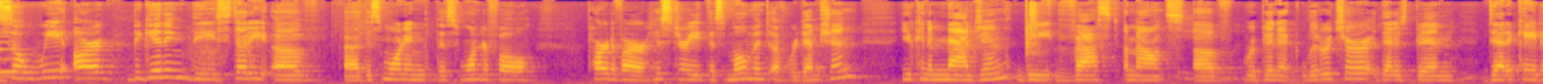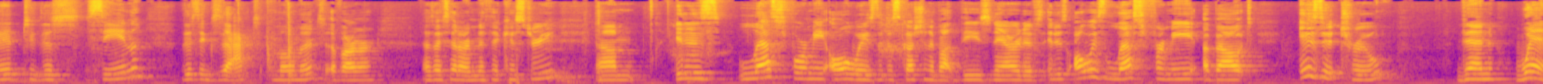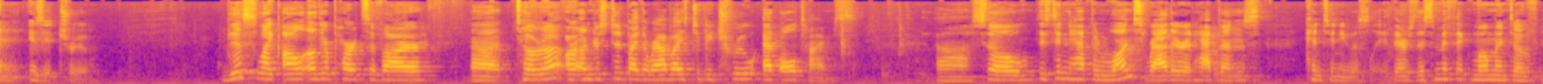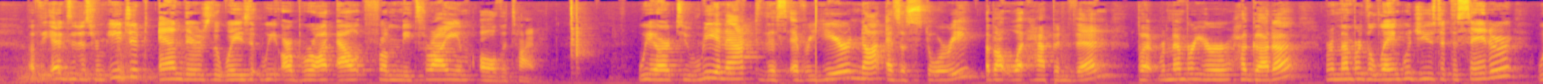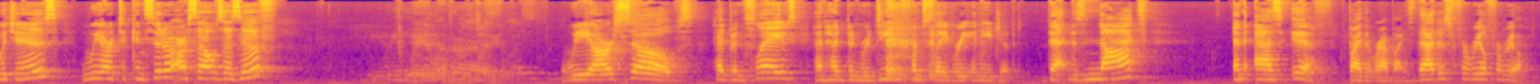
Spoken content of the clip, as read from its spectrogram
So, we are beginning the study of uh, this morning, this wonderful part of our history, this moment of redemption. You can imagine the vast amounts of rabbinic literature that has been dedicated to this scene, this exact moment of our, as I said, our mythic history. Um, it is less for me always the discussion about these narratives. It is always less for me about is it true than when is it true. This, like all other parts of our uh, Torah, are understood by the rabbis to be true at all times. Uh, so this didn't happen once, rather, it happens continuously. There's this mythic moment of, of the exodus from Egypt, and there's the ways that we are brought out from Mitzrayim all the time. We are to reenact this every year, not as a story about what happened then, but remember your Haggadah. Remember the language used at the Seder, which is we are to consider ourselves as if we ourselves had been slaves and had been redeemed from slavery in Egypt. That is not and as if by the rabbis. That is for real, for real.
